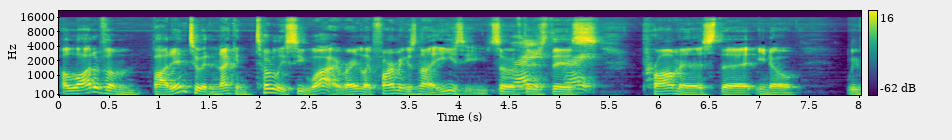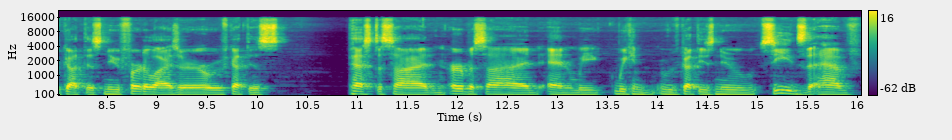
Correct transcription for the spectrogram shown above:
a lot of them bought into it, and I can totally see why, right? Like farming is not easy. So if there's this right. promise that, you know, we've got this new fertilizer or we've got this pesticide and herbicide and we we can we've got these new seeds that have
